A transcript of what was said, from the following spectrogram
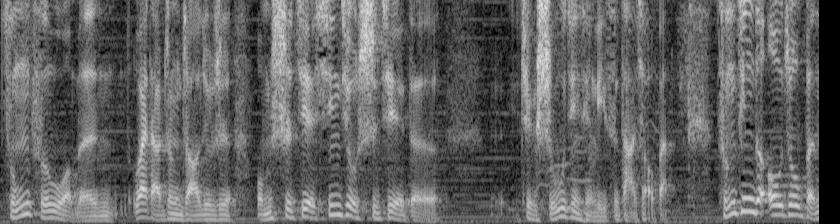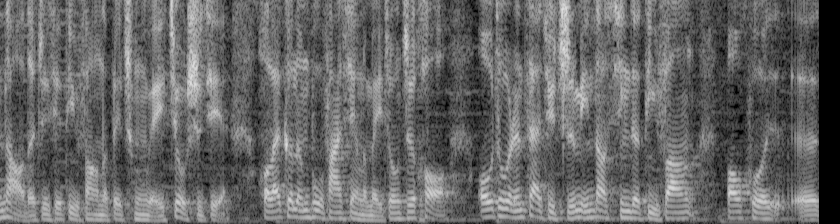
从此，我们歪打正着，就是我们世界新旧世界的。这个食物进行了一次大搅拌，曾经的欧洲本岛的这些地方呢，被称为旧世界。后来哥伦布发现了美洲之后，欧洲人再去殖民到新的地方，包括呃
